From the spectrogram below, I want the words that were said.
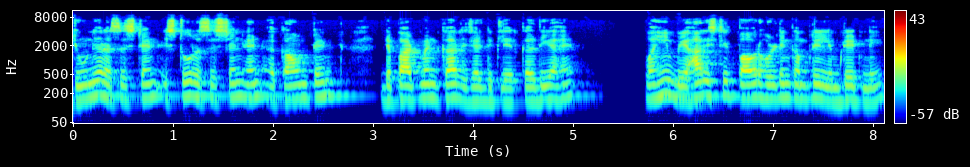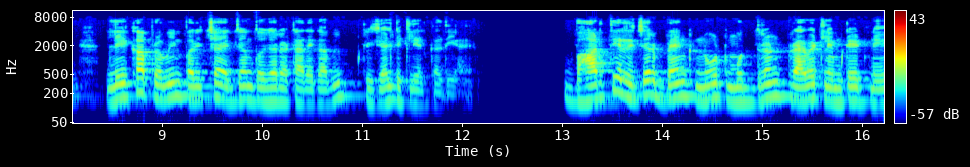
junior assistant, store assistant and accountant department का रिज़ल्ट डिक्लेयर कर दिया है। वहीं Bihar state power holding company limited ने लेखा प्रवीण परीक्षा एग्ज़ाम 2018 का भी रिज़ल्ट डिक्लेयर कर दिया है। भारतीय रिज़र्व बैंक नोट मुद्रण प्राइवेट लिमिटेड ने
